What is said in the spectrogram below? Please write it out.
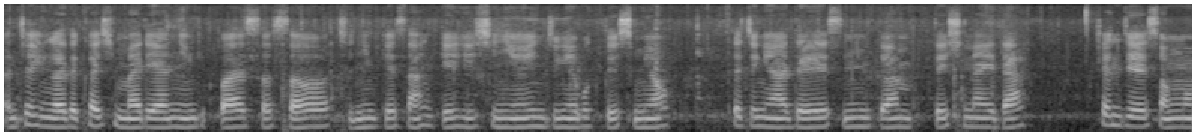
안정이 가득하신 마리아님 기뻐하소서 주님께서 함께 계신 여인 중에 복되시며 태중의 아들 예수님 또한 복되시나이다. 천지의 성모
